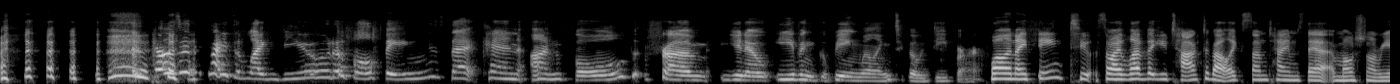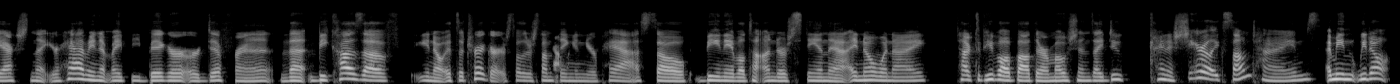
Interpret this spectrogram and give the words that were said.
Those are the kinds of like beautiful things that can unfold from, you know, even being willing to go deeper. Well, and I think too, so I love that you talked about like sometimes that emotional reaction that you're having, it might be bigger or different that because of, you know, it's a trigger. So there's something in your past. So being able to understand that. I know when I talk to people about their emotions, I do kind of share like sometimes, I mean, we don't,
